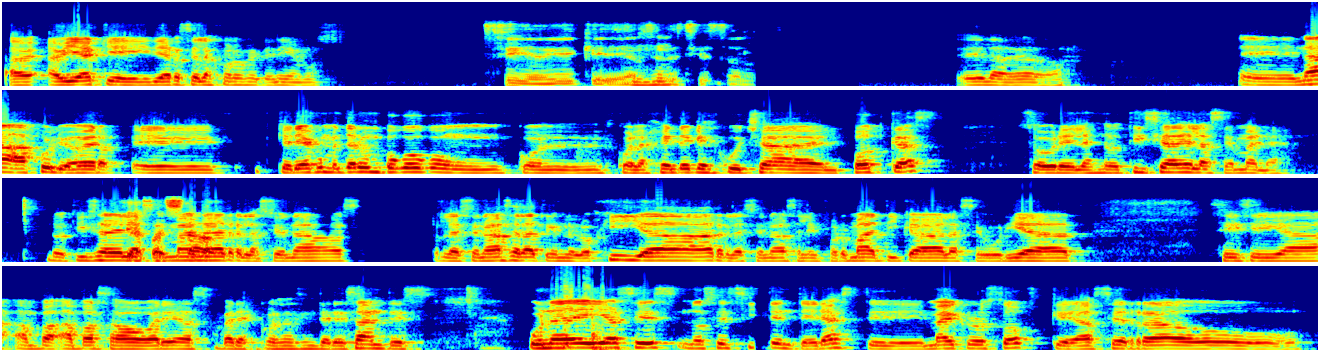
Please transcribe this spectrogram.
había que ideárselas con lo que teníamos. Sí, había que ideárselas, uh -huh. Es la verdad. Eh, nada, Julio, a ver, eh, quería comentar un poco con, con, con, la gente que escucha el podcast sobre las noticias de la semana. Noticias de la semana relacionadas, relacionadas a la tecnología, relacionadas a la informática, a la seguridad. Sí, sí, han, han, pasado varias, varias cosas interesantes. Una de ellas es, no sé si te enteraste de Microsoft que ha cerrado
